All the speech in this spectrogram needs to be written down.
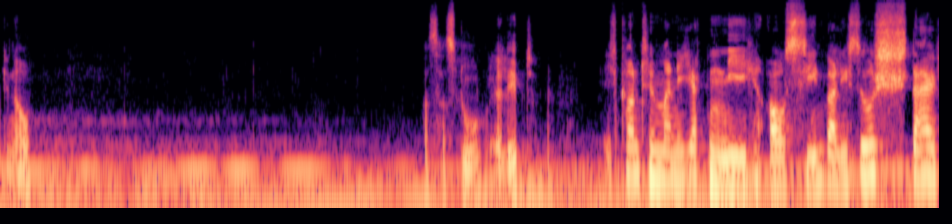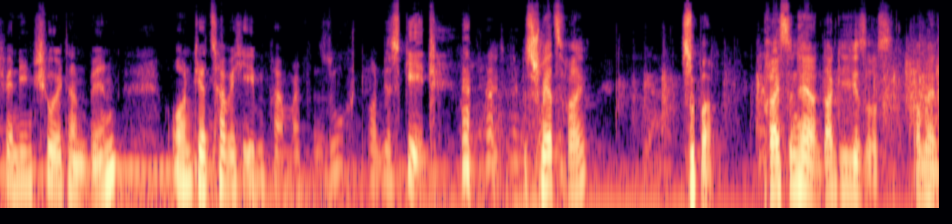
Genau. Was hast du erlebt? Ich konnte meine Jacken nie ausziehen, weil ich so steif in den Schultern bin. Und jetzt habe ich eben ein paar Mal versucht und es geht. Bist schmerzfrei? Ja. Super. Preis den Herrn. Danke, Jesus. Amen.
